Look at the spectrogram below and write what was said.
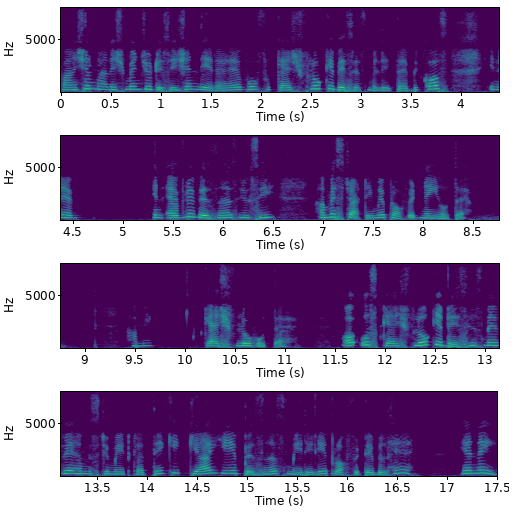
फाइनेंशियल मैनेजमेंट जो डिसीज़न ले रहा है, वो कैश फ्लो के बेसिस में लेता है। Because in in every business you see हमें स्टार्टिंग में प्रॉफिट नहीं होता है। हमें कैश फ्लो होता है। और उस कैश फ्लो के बेसिस में वे हम एस्टिमेट करते हैं कि क्या ये बिज़नेस मेरे लिए प्रॉफिटेबल है या नहीं।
